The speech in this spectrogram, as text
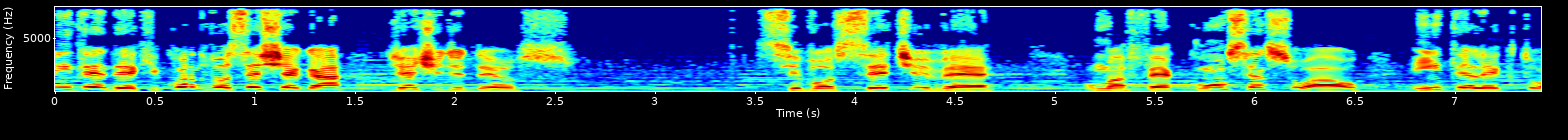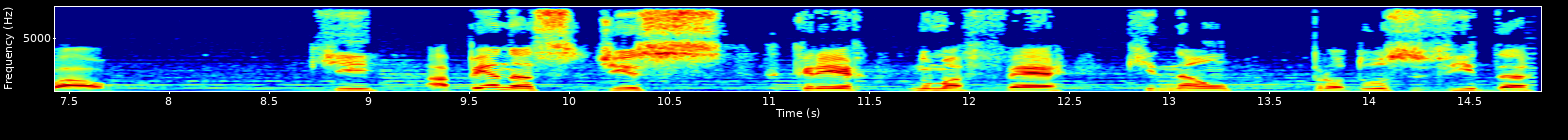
entender que quando você chegar diante de Deus, se você tiver uma fé consensual, intelectual, que apenas diz crer numa fé que não produz vida,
